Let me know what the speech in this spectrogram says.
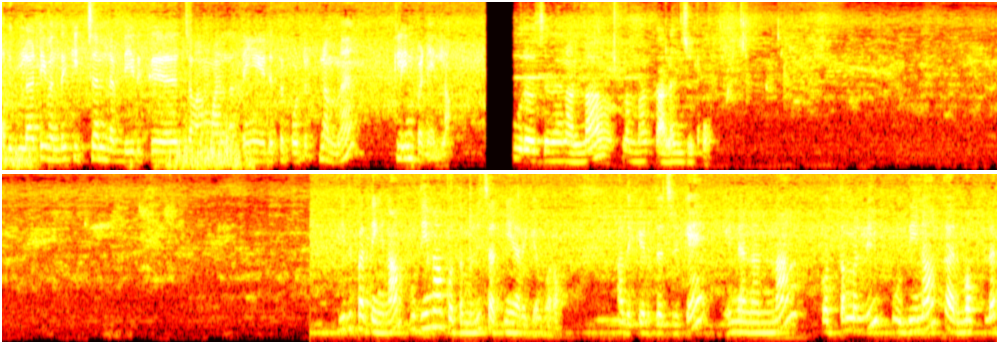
அதுக்குள்ளாட்டி வந்து கிச்சனில் அப்படி இருக்குது சாமான் எல்லாத்தையும் எடுத்து போட்டுட்டு நம்ம க்ளீன் பண்ணிடலாம். ஊற வச்சதை நல்லா நம்ம களைஞ்சிக்குவோம். இது பார்த்திங்கன்னா புதினா கொத்தமல்லி சட்னி அரைக்க போகிறோம் அதுக்கு எடுத்து வச்சுருக்கேன். என்னென்னா கொத்தமல்லி புதினா கருவேப்பிலை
